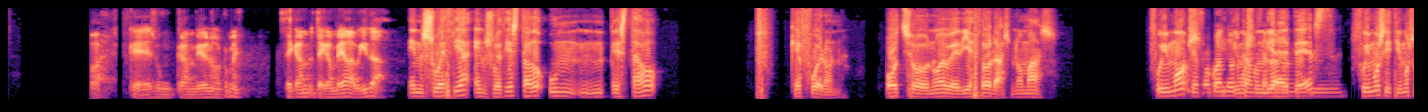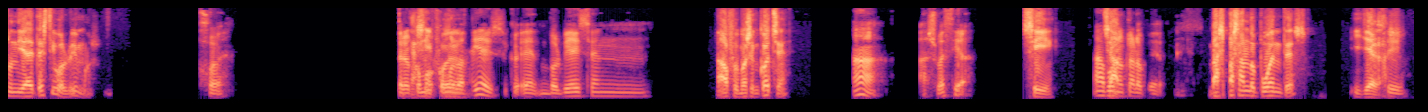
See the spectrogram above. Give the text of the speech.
Que es un cambio enorme. Te, cam- te cambia la vida. En Suecia, en Suecia he estado un he estado ¿qué fueron? 8, 9, 10 horas, no más. Fuimos, fue cuando os hicimos un día de test, el- fuimos, hicimos un día de test y volvimos. Joder. Pero Y ¿cómo, cómo lo hacíais? Eh, ¿Volvíais en...? Ah, fuimos en coche. Ah, a Suecia. Sí, Ah, O sea, bueno, claro que vas pasando puentes y llegas. sí.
